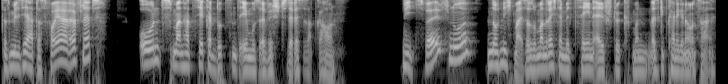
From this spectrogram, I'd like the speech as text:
Das Militär hat das Feuer eröffnet und man hat circa Dutzend Emus erwischt. Der Rest ist abgehauen. Wie, zwölf nur? Noch nicht mal. Also man rechnet mit 10, 11 Stück. Man, es gibt keine genauen Zahlen.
